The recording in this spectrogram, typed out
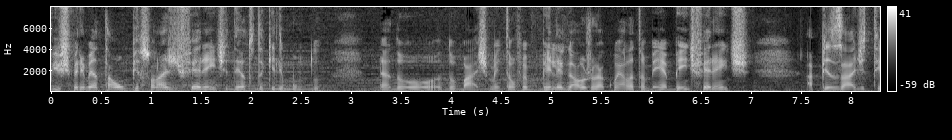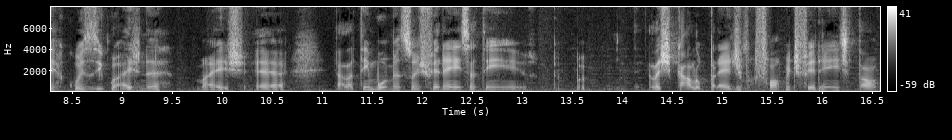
e, experimentar um personagem diferente dentro daquele mundo né, do, do Batman. Então foi bem legal jogar com ela também, é bem diferente. Apesar de ter coisas iguais, né? mas é, ela tem movimentações diferentes, ela tem ela escala o prédio de uma forma diferente e tal.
